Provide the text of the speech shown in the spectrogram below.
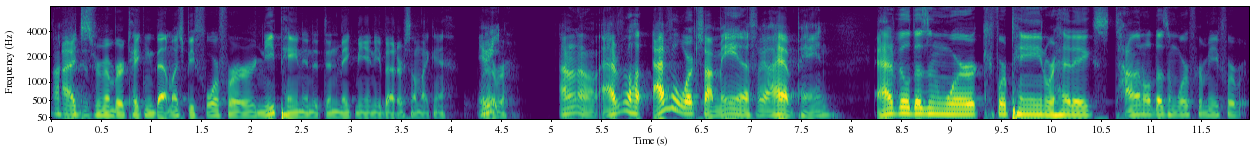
Huh. I just remember taking that much before for knee pain, and it didn't make me any better. So I'm like, eh, Maybe- whatever. I don't know. Advil Advil works on me if I have pain. Advil doesn't work for pain or headaches. Tylenol doesn't work for me for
